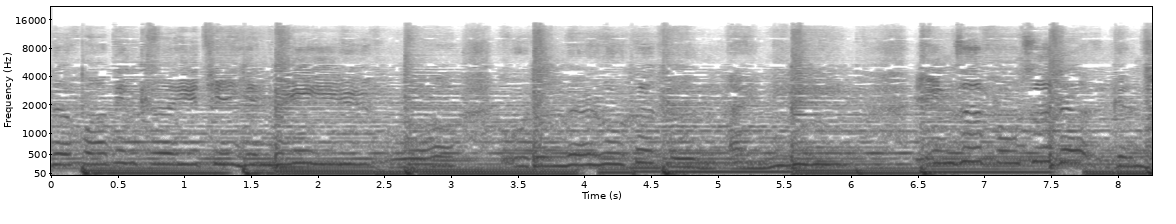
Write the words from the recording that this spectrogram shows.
的画面可以甜言蜜语。我不懂得如何更爱你，影子讽刺的跟着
